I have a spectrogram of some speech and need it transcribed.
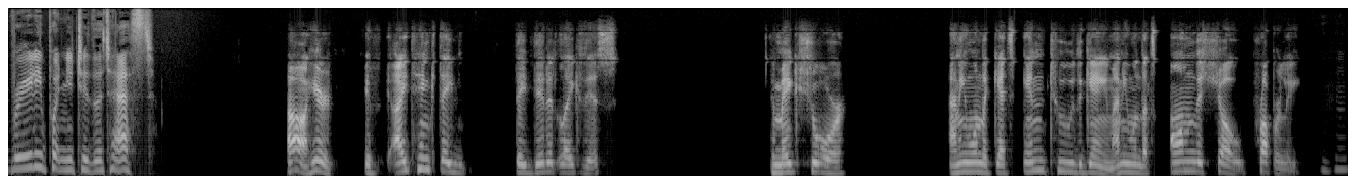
Really putting you to the test. Oh, here, if I think they they did it like this to make sure anyone that gets into the game, anyone that's on the show properly, Mhm.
